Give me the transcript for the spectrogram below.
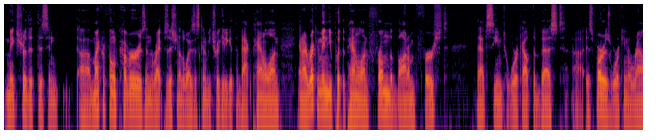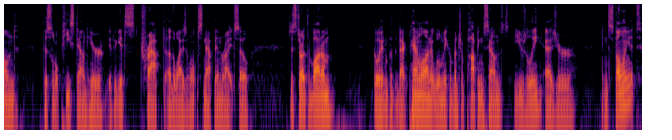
Make sure that this in, uh, microphone cover is in the right position, otherwise it's going to be tricky to get the back panel on. And I recommend you put the panel on from the bottom first that seemed to work out the best. Uh, as far as working around this little piece down here if it gets trapped otherwise it won't snap in right? So just start at the bottom. Go ahead and put the back panel on. It will make a bunch of popping sounds usually as you're installing it.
